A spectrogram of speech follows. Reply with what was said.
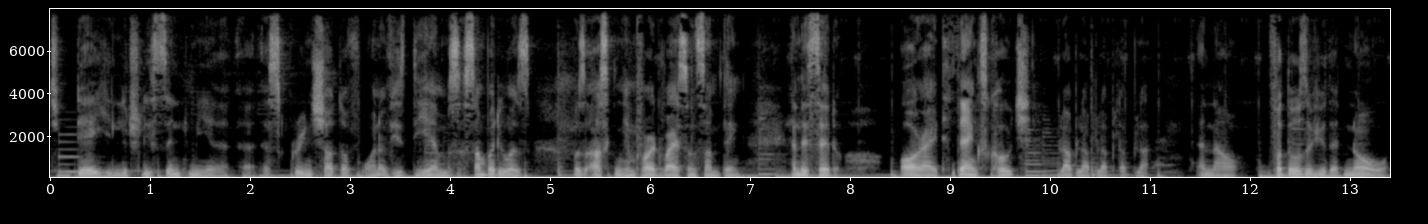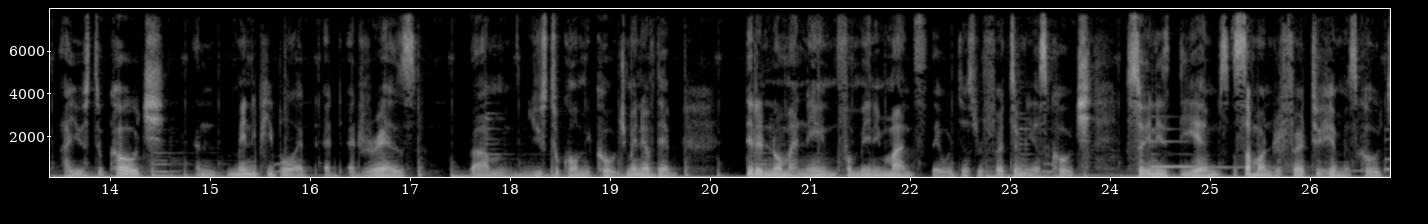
Today, he literally sent me a, a, a screenshot of one of his DMs. Somebody was was asking him for advice on something, and they said, all right, thanks, coach, blah, blah, blah, blah, blah. And now, for those of you that know, I used to coach, and many people at, at, at Res um, used to call me coach. Many of them didn't know my name for many months. They would just refer to me as coach. So in his DMs, someone referred to him as coach,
